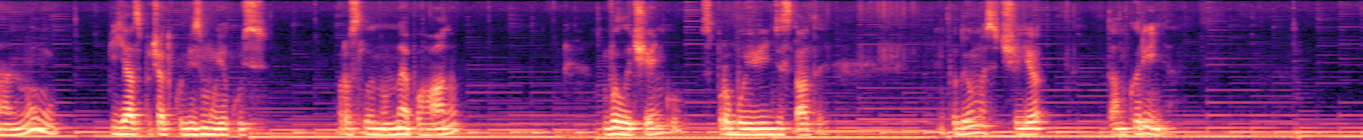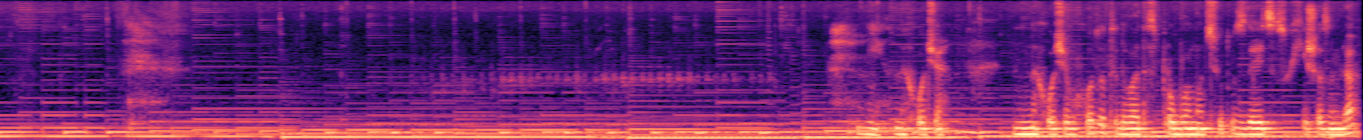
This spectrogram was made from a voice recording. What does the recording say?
А, ну, я спочатку візьму якусь рослину непогану, величеньку, спробую її дістати. І подивимося, чи є там коріння. Ні, не хоче. Не хоче виходити. Давайте спробуємо цю. Тут, здається, сухіша земля.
